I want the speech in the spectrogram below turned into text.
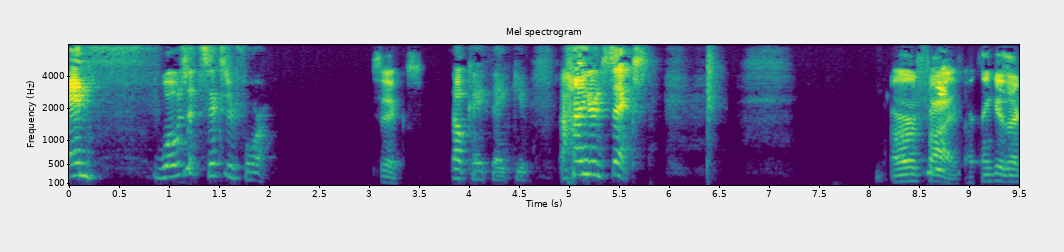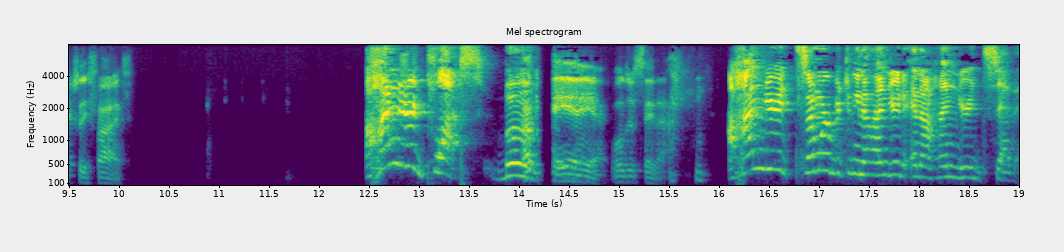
and what was it, six or four? Six Okay, thank you. 106. or five. I think it was actually five. 100 plus. Boom. Okay, yeah, yeah. We'll just say that. 100 somewhere between 100 and 107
